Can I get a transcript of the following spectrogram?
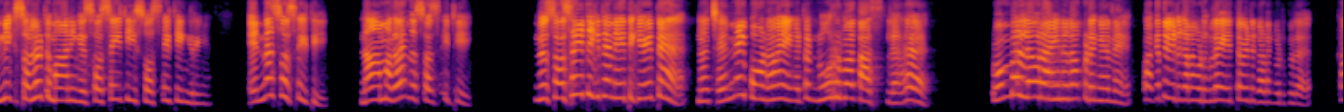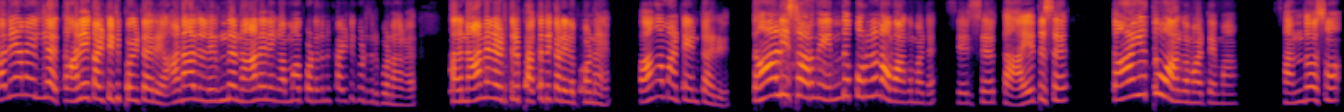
இன்னைக்கு சொல்லட்டுமா? நீங்கள் சொசைட்டி சொசைட்டிங்கிறீங்க என்ன சொசைட்டி நாம தான் இந்த சொசைட்டி இந்த சொசைட்டி கிட்ட நேற்று கேட்டேன். நான் சென்னை போனேன். என்கிட்ட நூறுரூபா காசு இல்லை. ரொம்ப இல்லை. ஒரு ஐநூறுரூவா கொடுங்கன்னு. பக்கத்து வீட்டுக்காரன் கொடுக்கல ஏற்ற வீட்டுக்காரன் கொடுக்கல. கல்யாணம் இல்லை. தாலியை கழட்டிட்டு போயிட்டாரு. ஆனால் அதில் இருந்த நானே எங்கள் அம்மா போட்டதுன்னு கழட்டி கொடுத்துட்டு போனாங்க. அதை நானே எடுத்துட்டு பக்கத்து கடையில் போனேன். வாங்க மாட்டேன்ட்டாரு. தாலி சார்ந்த எந்த பொருளும் நான் வாங்க மாட்டேன். சரி சார். தாயத்து சார். தாயத்தும் வாங்க மாட்டேம்மா. சந்தோஷம்.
